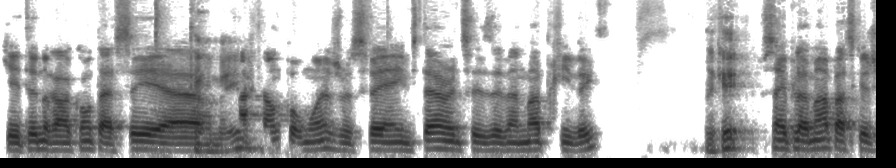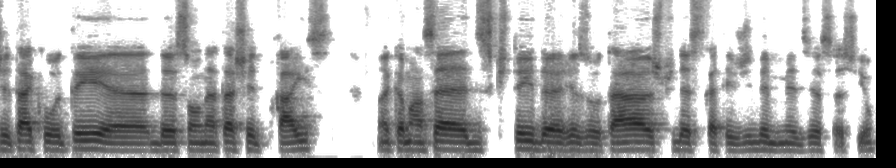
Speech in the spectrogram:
qui a été une rencontre assez marquante pour moi. Je me suis fait inviter à un de ses événements privés. Tout simplement parce que j'étais à côté euh, de son attaché de presse. On a commencé à discuter de réseautage puis de stratégie des médias sociaux.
